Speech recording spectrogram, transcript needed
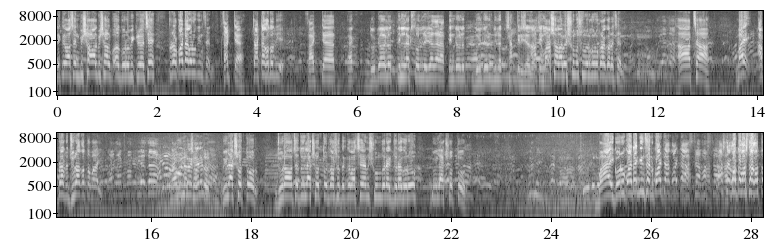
দেখতে পাচ্ছেন বিশাল বিশাল গরু বিক্রি হয়েছে। টোটাল কয়টা গরু কিনছেন? চারটা। চারটা কত দিয়ে? চারটা এক দুইটা হলো তিন লাখ চল্লিশ হাজার আর তিনটা হলো দুইটা হলো দুই লাখ সাতত্রিশ হাজার। আচ্ছা মাশাল্লাহ বেশ সুন্দর সুন্দর গরু ক্রয় করেছেন। আচ্ছা ভাই আপনার জোড়া কত ভাই? দুই লাখ সত্তর। জোড়া হচ্ছে দুই লাখ সত্তর। দর্শক দেখতে পাচ্ছেন সুন্দর এক জোড়া গরু দুই লাখ সত্তর। ভাই গরু কয়টা কিনছেন? কয়টা কয়টা? পাঁচটা কত পাঁচটা কত?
